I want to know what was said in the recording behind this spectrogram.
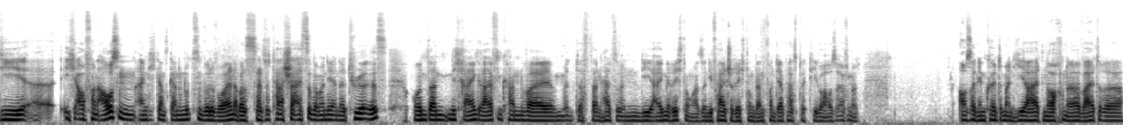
die äh, ich auch von außen eigentlich ganz gerne nutzen würde wollen. Aber es ist halt total scheiße, wenn man hier an der Tür ist und dann nicht reingreifen kann, weil das dann halt so in die eigene Richtung, also in die falsche Richtung dann von der Perspektive aus öffnet. Außerdem könnte man hier halt noch eine weitere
